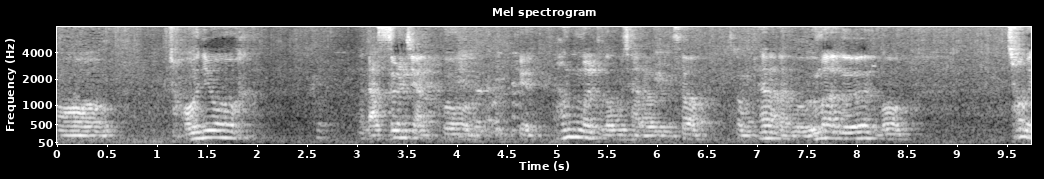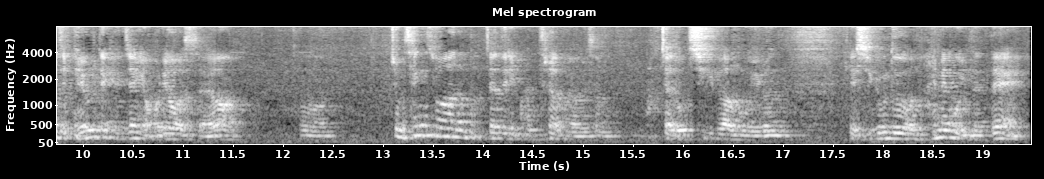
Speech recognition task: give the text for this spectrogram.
어 전혀 낯설지 않고 이렇게 한국말도 너무 잘하고 그래서 너무 편안하고 음악은 뭐 처음 이제 배울 때 굉장히 어려웠어요. 어, 좀 생소한 박자들이 많더라고요. 그래서 박자 놓치기도 하고 이런 게 지금도 헤매고 있는데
